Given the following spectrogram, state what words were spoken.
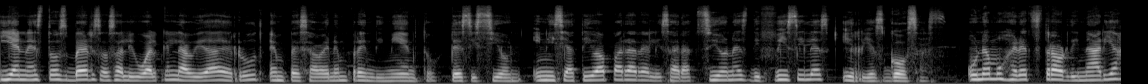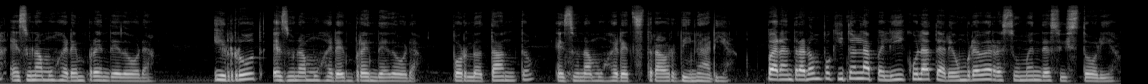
Y en estos versos, al igual que en la vida de Ruth, empecé a ver emprendimiento, decisión, iniciativa para realizar acciones difíciles y riesgosas. Una mujer extraordinaria es una mujer emprendedora y Ruth es una mujer emprendedora. Por lo tanto, es una mujer extraordinaria. Para entrar un poquito en la película, te haré un breve resumen de su historia.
